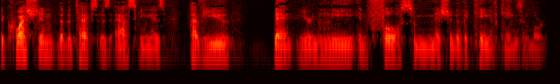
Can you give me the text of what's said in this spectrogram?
The question that the text is asking is Have you bent your knee in full submission to the King of Kings and Lord of Lords?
